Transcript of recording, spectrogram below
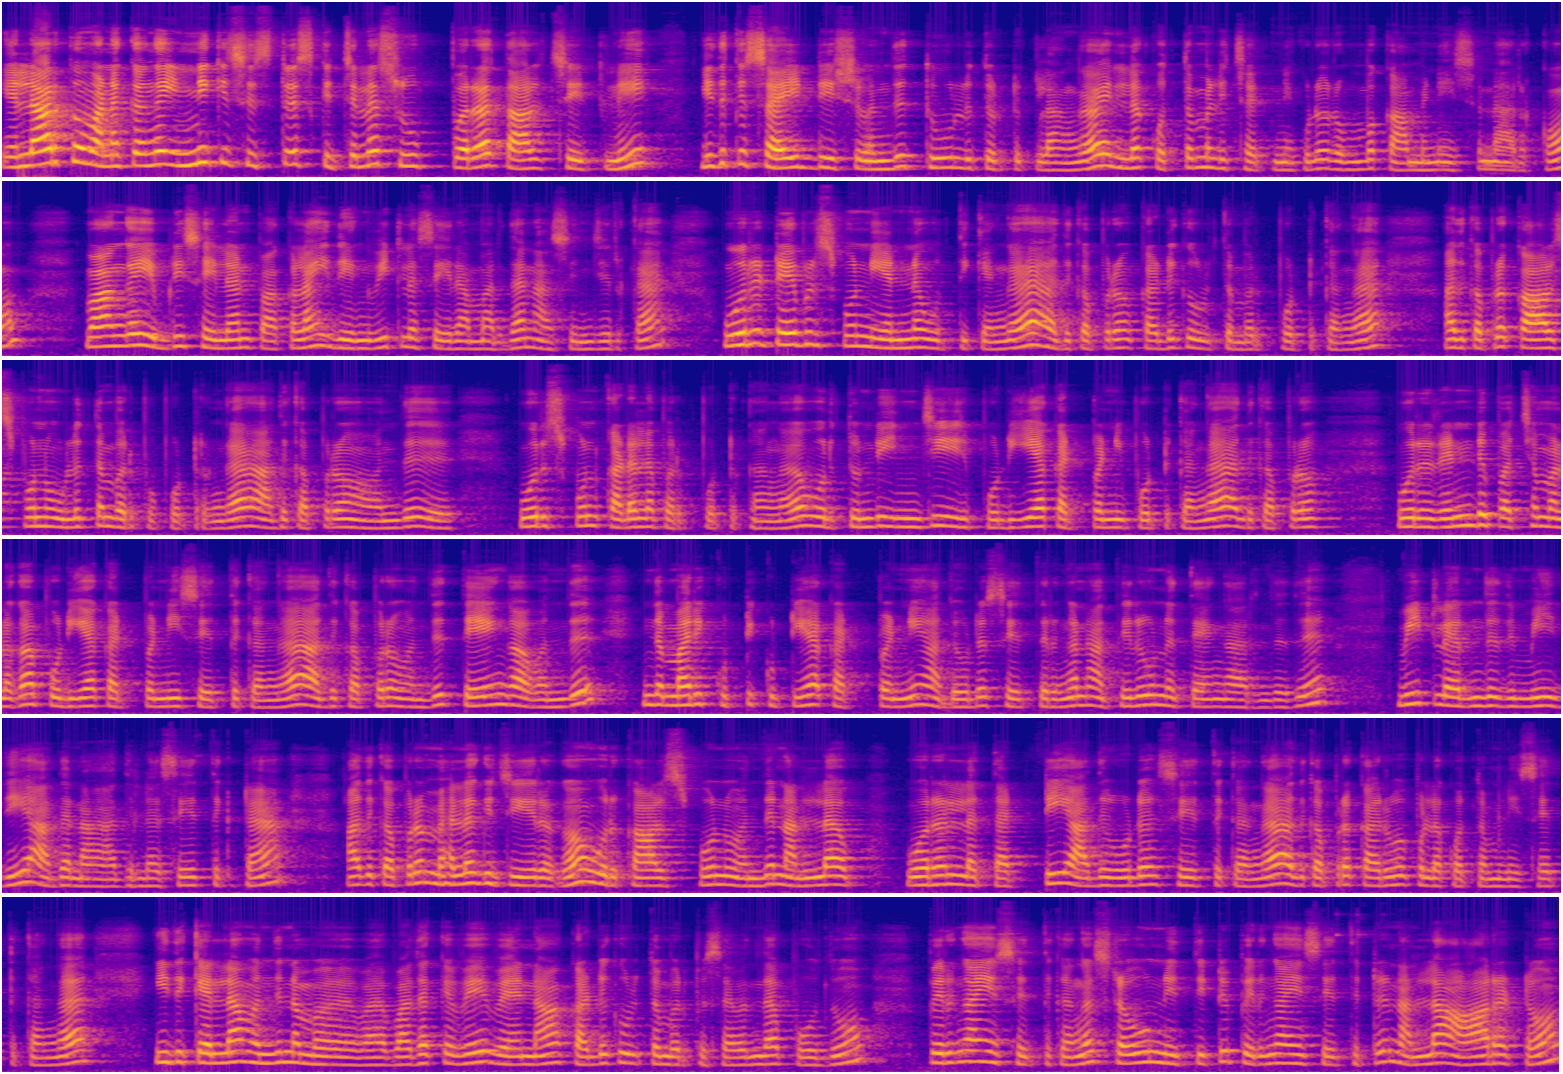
எல்லாருக்கும் வணக்கங்க. இன்றைக்கி சிஸ்டர்ஸ் கிச்சனில் சூப்பராக தாளிச்ச இட்லி இதுக்கு சைட் டிஷ் வந்து தூள் தொட்டுக்கலாங்க. இல்லை கொத்தமல்லி சட்னி கூட ரொம்ப காம்பினேஷனாக இருக்கும். வாங்க எப்படி செய்யலான்னு பார்க்கலாம். இது எங்கள் வீட்டில் செய்கிற மாதிரி தான் நான் செஞ்சுருக்கேன். ஒரு டேபிள் ஸ்பூன் எண்ணெய் ஊற்றிக்கங்க அதுக்கப்புறம் கடுகு உளுத்தம்பருப்பு போட்டுக்கோங்க. அதுக்கப்புறம் கால் ஸ்பூன் உளுத்தம்பருப்பு போட்டுருங்க. அதுக்கப்புறம் வந்து ஒரு ஸ்பூன் கடலைப்பருப்பு போட்டுக்கோங்க. ஒரு துண்டு இஞ்சி பொடியாக கட் பண்ணி போட்டுக்கோங்க. அதுக்கப்புறம் ஒரு ரெண்டு பச்சை மிளகா பொடியாக கட் பண்ணி சேர்த்துக்கங்க. அதுக்கப்புறம் வந்து தேங்காய் வந்து இந்த மாதிரி குட்டி குட்டியாக கட் பண்ணி அதோடு சேர்த்துருங்க. நான் திருவுண தேங்காய் இருந்தது வீட்டில் இருந்தது மீதி அதை நான் அதில் சேர்த்துக்கிட்டேன். அதுக்கப்புறம் மிளகு ஜீரகம் ஒரு கால் ஸ்பூன் வந்து நல்லா உரலில் தட்டி அதோட சேர்த்துக்கங்க. அதுக்கப்புறம் கருவேப்பிலை கொத்தமல்லி சேர்த்துக்கங்க. இதுக்கெல்லாம் வந்து நம்ம வ வதக்கவே வேணாம். கடுகு உளுத்தம்பருப்பு செவந்தால் போதும். பெருங்காயம் சேர்த்துக்கோங்க. ஸ்டவ் நிறுத்திட்டு பெருங்காயம் சேர்த்துட்டு நல்லா ஆறட்டும்.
